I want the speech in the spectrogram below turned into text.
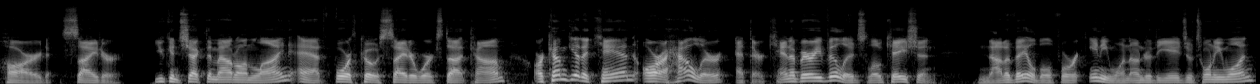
hard cider. You can check them out online at fourthcoastciderworks.com or come get a can or a growler at their Canterbury Village location. Not available for anyone under the age of 21.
